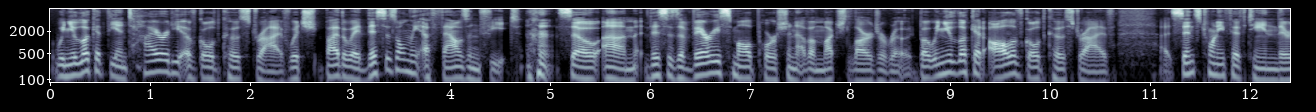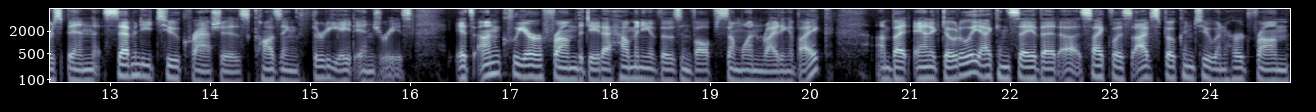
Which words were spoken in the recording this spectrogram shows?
when you look at the entirety of Gold Coast Drive, which, by the way, this is only a thousand feet, so um, this is a very small portion of a much larger road. But when you look at all of Gold Coast Drive, uh, since 2015, there's been 72 crashes causing 38 injuries. It's unclear from the data how many of those involved someone riding a bike. Um, but anecdotally, I can say that uh, cyclists I've spoken to and heard from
